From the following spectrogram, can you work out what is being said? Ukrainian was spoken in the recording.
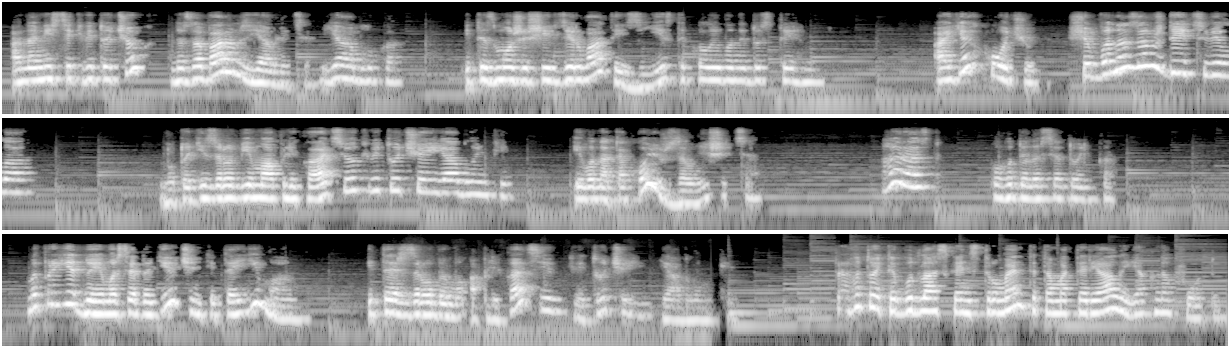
А на місці квіточок незабаром з'являться яблука і ти зможеш їх зірвати і з'їсти, коли вони достигнуть. А я хочу, щоб вона завжди цвіла. Ну тоді зробімо аплікацію квітучої яблуньки, і вона такою ж залишиться. Гаразд, погодилася донька. Ми приєднуємося до дівчинки та її мами і теж зробимо аплікацію квітучої яблуньки. Приготуйте, будь ласка, інструменти та матеріали, як на фото.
